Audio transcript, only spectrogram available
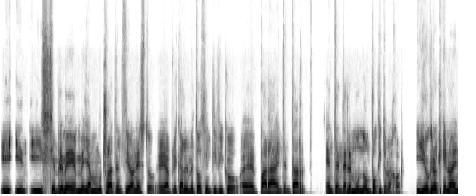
Y, siempre me, llamó mucho la atención esto, eh, aplicar el método científico eh, para intentar entender el mundo un poquito mejor. Y yo creo que no hay,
